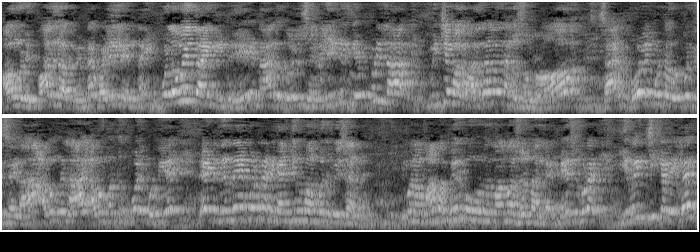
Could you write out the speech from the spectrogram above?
அவங்களுடைய பாதுகாப்பு என்ன வழியில் என்ன இவ்வளவே தாங்கிட்டு நாங்கள் தொழில் செய்யறோம். எங்களுக்கு எப்படி மிச்சமாக அதனால தான் நாங்கள் சொல்றோம். சார் கோழி முட்டை உற்பத்தி செய்யலாம். அவங்க அவங்க வந்து கோழி முட்டையை ரேட்டு நிர்ணயம் பண்றாங்க. எனக்கு அஞ்சு ரூபாய் ஐம்பது பைசான்னு. இப்போ நம்ம மாமா பேர் மாமா சொன்னாங்க நேற்று கூட இறைச்சி கடையில்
